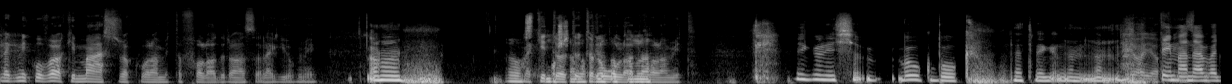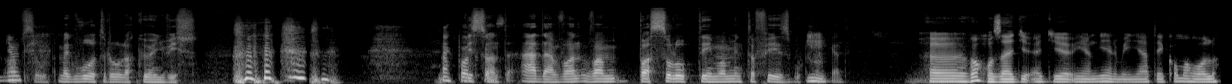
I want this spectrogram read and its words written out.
Meg mikor valaki más rak valamit a faladra, az a legjobb még. Aha. Meg kitöltött rólad valamit. Végül is bók-bók. Tehát végül nem, nem Jaj, témánál vagyunk. Abszolút. Meg volt róla könyv is. Meg Viszont Ádám, van, van passzolóbb téma, mint a Facebook hmm. neked? Uh, van hozzá egy, egy ilyen nyerményjátékom, ahol,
